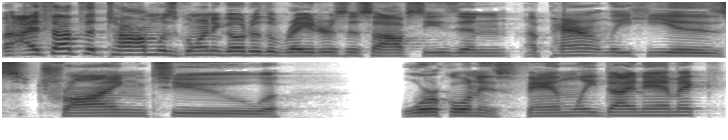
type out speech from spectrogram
But I thought that Tom was going to go to the Raiders this offseason. Apparently, he is trying to work on his family dynamic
